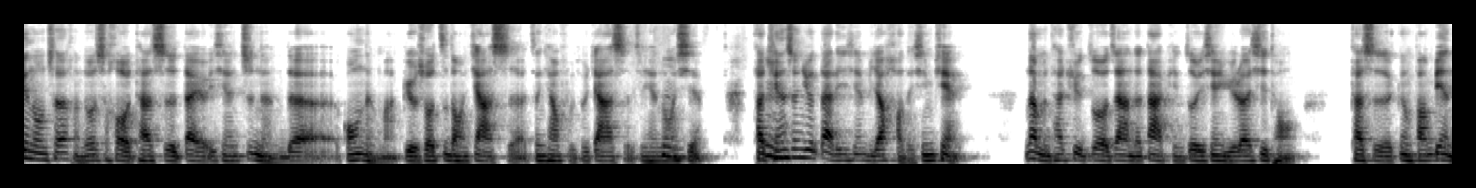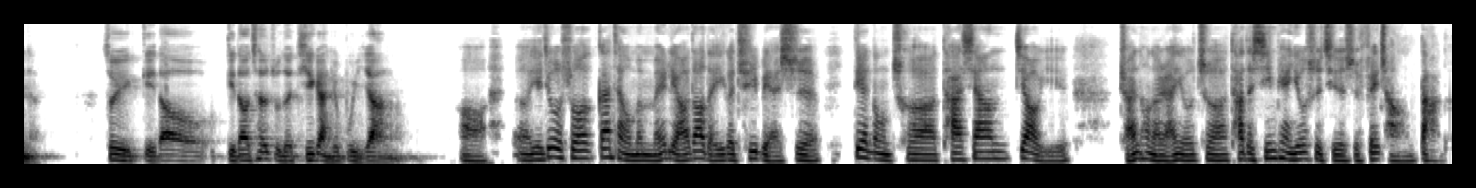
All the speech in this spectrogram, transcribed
电动车很多时候它是带有一些智能的功能嘛，比如说自动驾驶、增强辅助驾驶这些东西，它天生就带了一些比较好的芯片，那么它去做这样的大屏，做一些娱乐系统，它是更方便的，所以给到给到车主的体感就不一样了。啊，呃，也就是说，刚才我们没聊到的一个区别是，电动车它相较于传统的燃油车，它的芯片优势其实是非常大的，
